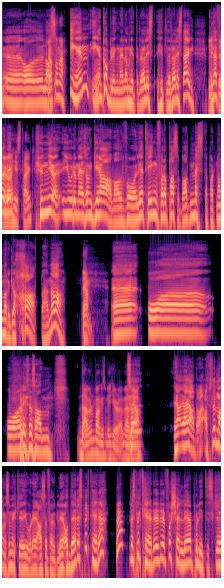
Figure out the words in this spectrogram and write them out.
øh, og ja, sånn, ingen, ingen kobling mellom Hitler og, List, Hitler og Listhaug. Men jeg føler hun gjør, gjorde mer sånn gravalvorlige ting for å passe på at mesteparten av Norge hata henne, da. Ja. Eh, og, og liksom sånn Det er vel mange som ikke gjør det, men så, ja. Ja, ja, ja, det var absolutt mange som ikke gjorde det, ja, selvfølgelig. Og det respekterer jeg. Ja. Respekterer forskjellige politiske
